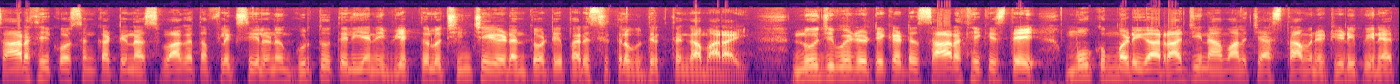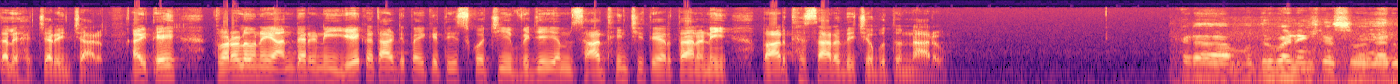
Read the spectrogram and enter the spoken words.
సారథి కోసం కట్టిన స్వాగత ఫ్లెక్సీలను గుర్తు తెలియని వ్యక్తులు చించేయడంతో పరిస్థితులు ఉద్రిక్తంగా మారాయి. నూజిబీడు టికెట్ సారథికిస్తే మూకుమ్మడిగా రాజీనామాలు చేస్తామని టీడీపీ నేతలు హెచ్చరించారు. అయితే త్వరలోనే అందరినీ ఏకతాటిపైకి తీసుకొచ్చి విజయం సాధించి తీరతానని పార్థసారథి చెబుతున్నారు. ఇక్కడ ముద్రబాణి వెంకటేశ్వర గారు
